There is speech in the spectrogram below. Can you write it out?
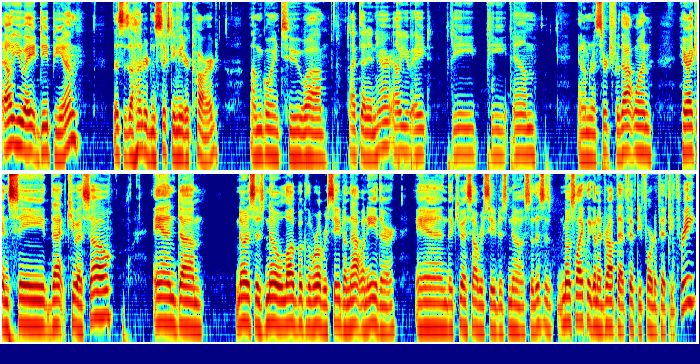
LU8 DPM. This is a 160 meter card. I'm going to uh, type that in here, LU8 DPM, and I'm going to search for that one. Here I can see that QSO, and um, notice there's no logbook of the world received on that one either, and the QSL received is no. So this is most likely going to drop that 54 to 53,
